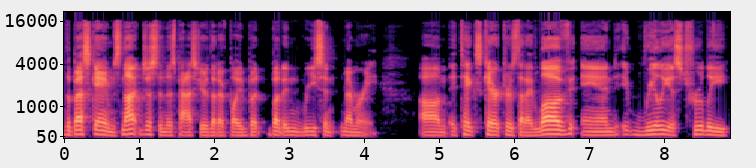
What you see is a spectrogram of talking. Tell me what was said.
the best games, not just in this past year that I've played, but but in recent memory. Um, it takes characters that I love, and it really is truly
